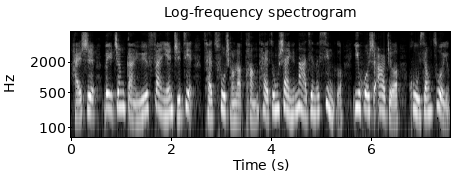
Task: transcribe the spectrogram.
还是魏征敢于犯言直谏，才促成了唐太宗善于纳谏的性格，亦或是二者互相作用？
